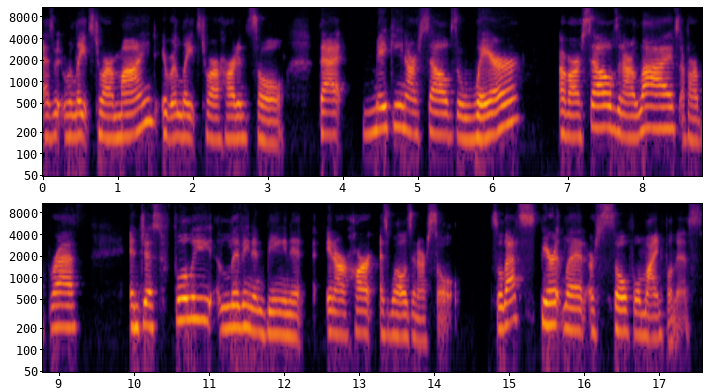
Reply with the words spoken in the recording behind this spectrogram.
as it relates to our mind, it relates to our heart and soul. That making ourselves aware of ourselves and our lives, of our breath, and just fully living and being it in our heart as well as in our soul. So that's spirit led or soulful mindfulness.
